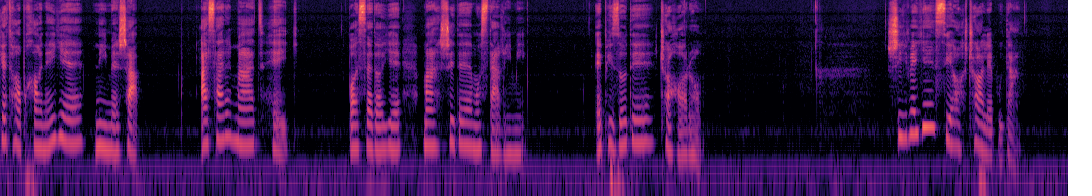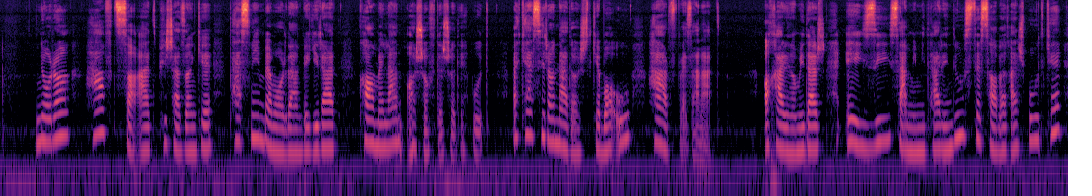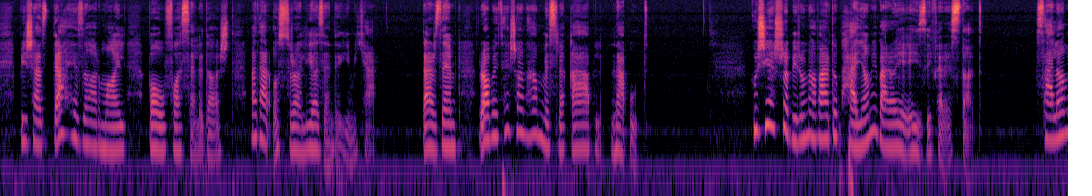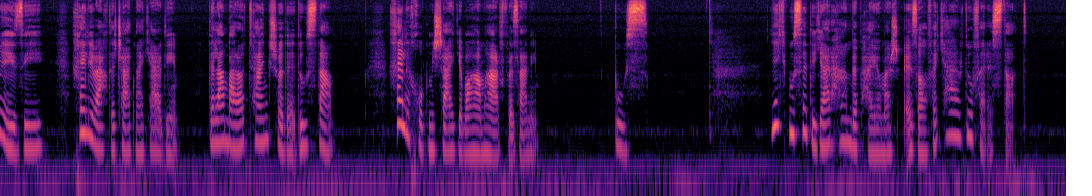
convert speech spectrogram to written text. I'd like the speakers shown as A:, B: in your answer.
A: کتابخانه نیمه شب. اثر مت هیگ با صدای محشید مستقیمی. اپیزود چهارم. شیوه سیاه چاله بودن. نورا هفت ساعت پیش از آنکه تصمیم به مردن بگیرد کاملا آشفته شده بود و کسی را نداشت که با او حرف بزند. آخرین امیدش ایزی ترین دوست سابقش بود که بیش از ده هزار مایل با او فاصله داشت و در استرالیا زندگی می کرد. در ضمن رابطهشان هم مثل قبل نبود. گوشیش را بیرون آورد و پیامی برای ایزی فرستاد. سلام ایزی خیلی وقت چت نکردیم. دلم برات تنگ شده دوستم. خیلی خوب میشه اگه با هم حرف بزنیم. بوس. یک بوس دیگر هم به پیامش اضافه کرد و فرستاد.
